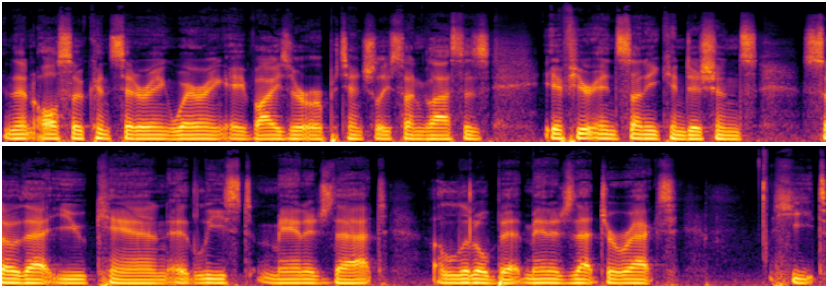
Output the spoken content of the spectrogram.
And then also considering wearing a visor or potentially sunglasses if you're in sunny conditions so that you can at least manage that a little bit, manage that direct heat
